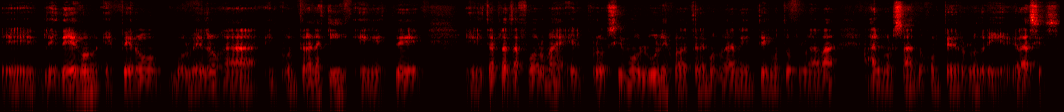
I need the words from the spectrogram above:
eh, les dejo, espero volverlos a encontrar aquí en, este, en esta plataforma el próximo lunes cuando estaremos nuevamente en otro programa almorzando con Pedro Rodríguez. Gracias.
